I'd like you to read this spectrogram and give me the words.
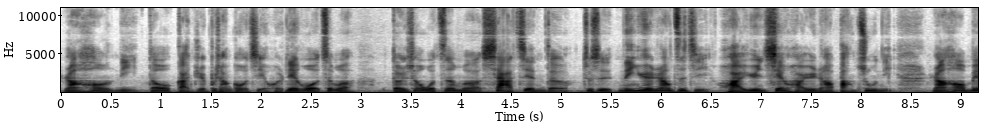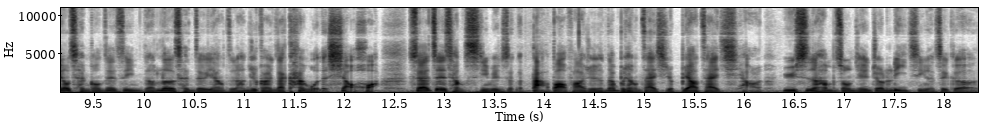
然后你都感觉不想跟我结婚，连我这么等于说我这么下贱的，就是宁愿让自己怀孕，先怀孕，然后绑住你，然后没有成功这件事情，你都乐成这个样子，然后你就感觉在看我的笑话。所以在这场戏里面，整个大爆发，觉得那不想在一起就不要在一起好了。于是呢，他们中间就历经了这个。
